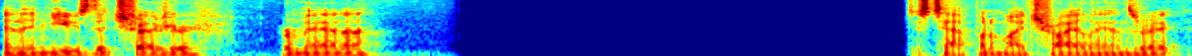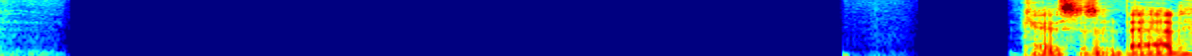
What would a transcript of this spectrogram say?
and then used the treasure for mana. Just tap one of my tri lands, right? Okay, this isn't bad.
